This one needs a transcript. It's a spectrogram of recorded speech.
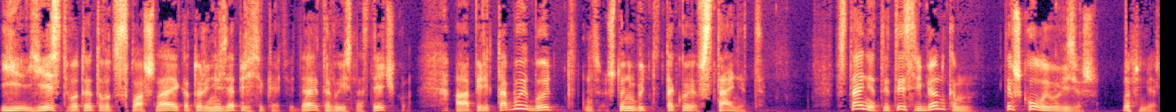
и есть вот эта вот сплошная, которую нельзя пересекать, ведь, да, это выезд на встречку. А перед тобой будет что-нибудь такое встанет. Встанет, и ты с ребенком, ты в школу его везешь, например.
